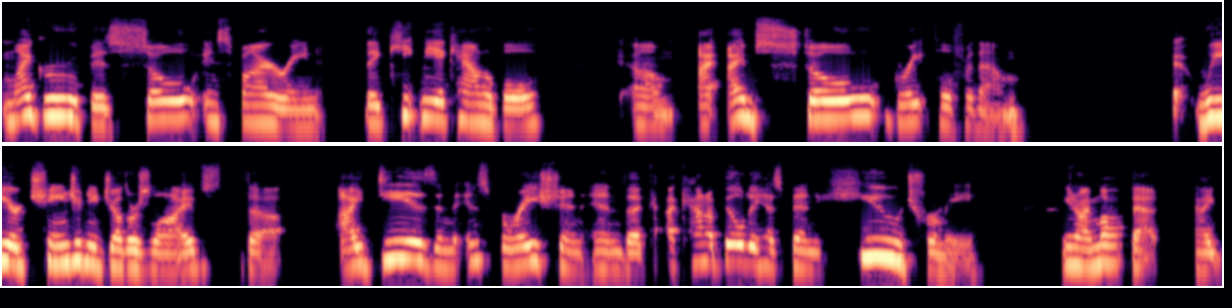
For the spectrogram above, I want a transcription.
my group is so inspiring. They keep me accountable. Um, I, i'm so grateful for them. We are changing each other's lives. The ideas and the inspiration and the accountability has been huge for me. You know, I'm up at, I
